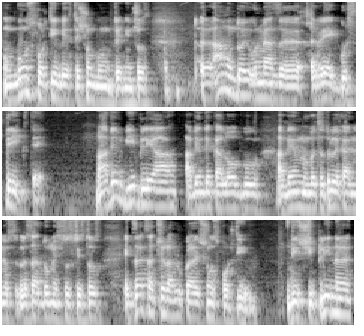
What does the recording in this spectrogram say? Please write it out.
Un bun sportiv este și un bun credincios. Uh, amândoi urmează reguli stricte. Avem Biblia, avem Decalogul, avem învățăturile care ne-a lăsat Domnul Iisus Hristos. Exact același lucru are și un sportiv. Disciplină,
